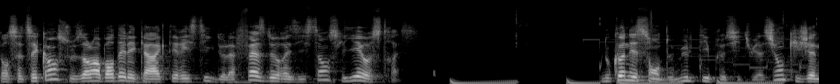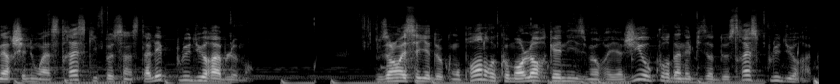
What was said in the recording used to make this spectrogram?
Dans cette séquence, nous allons aborder les caractéristiques de la phase de résistance liée au stress. Nous connaissons de multiples situations qui génèrent chez nous un stress qui peut s'installer plus durablement. Nous allons essayer de comprendre comment l'organisme réagit au cours d'un épisode de stress plus durable.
